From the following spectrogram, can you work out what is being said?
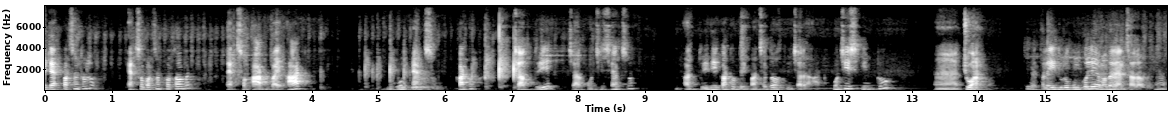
এটা এক পার্সেন্ট হলো, একশো পার্সেন্ট কত হবে? একশো আট বাই আট গুণ একশো। কাটো। চার দুয়ে চার পঁচিশ একশো। আর দুই দিয়ে কাটো, দুই পাঁচে দশ, দুই চারে আট। পঁচিশ ইন্টু চুয়ান্ন। ঠিক আছে, তাহলে এই দুটো গুণ করলেই আমাদের অ্যান্সার হবে হ্যাঁ?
